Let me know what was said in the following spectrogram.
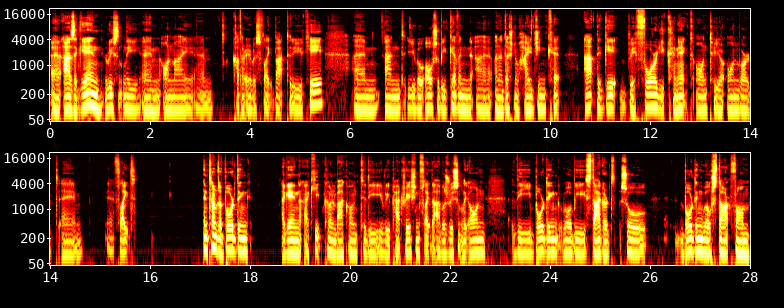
uh, as again recently um, on my um, Qatar Airways flight back to the UK. Um, and you will also be given uh, an additional hygiene kit at the gate before you connect onto your onward um, flight. In terms of boarding, again, I keep coming back on to the repatriation flight that I was recently on. The boarding will be staggered, so boarding will start from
